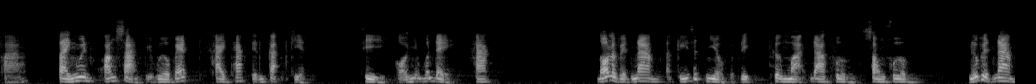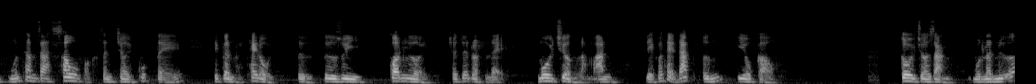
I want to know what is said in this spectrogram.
phá, tài nguyên khoáng sản bị vơ vét, khai thác đến cạn kiệt, thì có những vấn đề khác. Đó là Việt Nam đã ký rất nhiều hiệp định thương mại đa phương, song phương. Nếu Việt Nam muốn tham gia sâu vào các sân chơi quốc tế thì cần phải thay đổi từ tư duy, con người cho tới luật lệ, môi trường làm ăn để có thể đáp ứng yêu cầu. Tôi cho rằng một lần nữa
